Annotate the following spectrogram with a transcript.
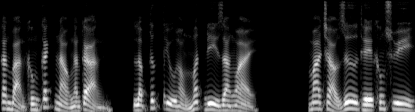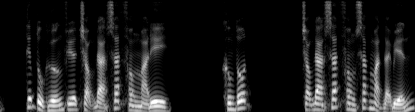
căn bản không cách nào ngăn cản, lập tức tiêu hỏng mất đi ra ngoài. Ma chảo dư thế không suy, tiếp tục hướng phía trọng đạt sát phong mà đi. Không tốt. Trọng đạt sát phong sắc mặt đại biến.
